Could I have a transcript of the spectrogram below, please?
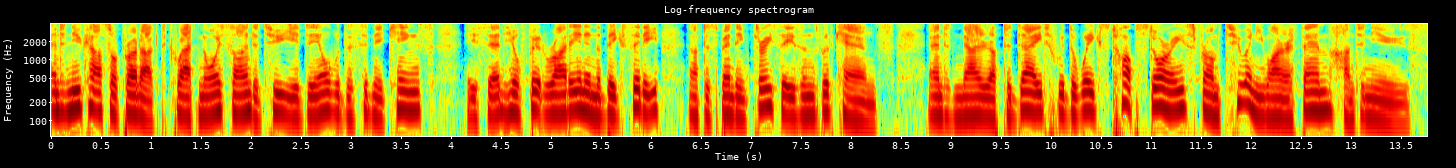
And Newcastle product Kouat Noi signed a two-year deal with the Sydney Kings. He said he'll fit right in in the big city after spending three seasons with Cairns. And now you're up to date with the week's top stories from 2NURFM Hunter News.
